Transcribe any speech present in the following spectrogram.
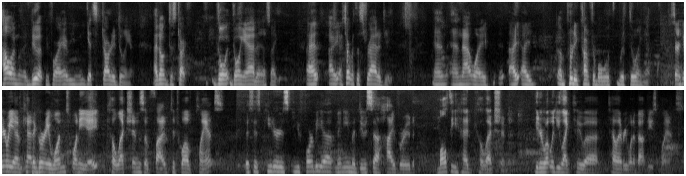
how I'm going to do it before I ever even get started doing it. I don't just start going, going at it. It's like I, I start with the strategy. And, and that way I, I, I'm pretty comfortable with, with doing it. So here we have category 128, collections of 5 to 12 plants. This is Peter's Euphorbia Mini Medusa Hybrid multi-head collection. Peter, what would you like to uh, tell everyone about these plants?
